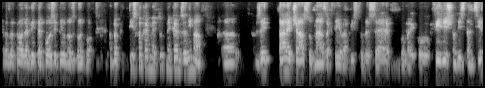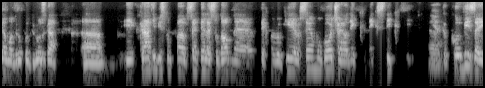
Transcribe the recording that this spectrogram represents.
Pravzaprav, da vidite pozitivno zgodbo. Ampak tisto, kar me tudi nekako zanima, uh, zdaj tale čas od nas zahteva, v bistvu, da se rekel, fizično distanciramo drug od drugega. Uh, In hkrati, v bistvu, pa vse te sodobne tehnologije, vse omogočajo nek, nek stik. Ja. Kako vi zdaj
